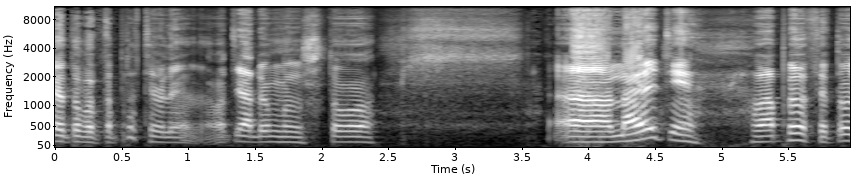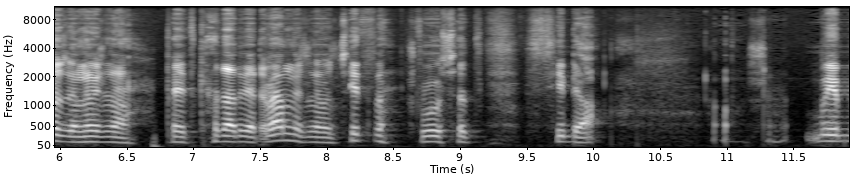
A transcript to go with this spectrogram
этого сопротивления. Вот я думаю, что а, на эти вопросы тоже нужно поискать ответы. Вам нужно учиться слушать себя. Вы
